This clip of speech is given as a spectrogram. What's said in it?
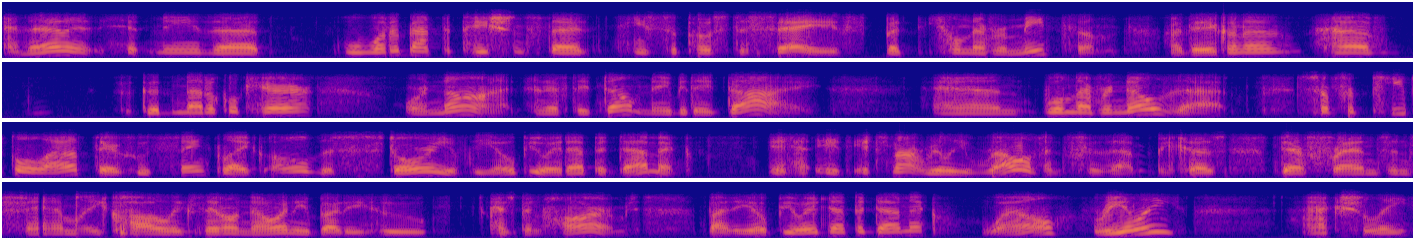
And then it hit me that, well, what about the patients that he's supposed to save, but he'll never meet them? Are they going to have good medical care or not? And if they don't, maybe they die and we'll never know that. So for people out there who think like, oh, the story of the opioid epidemic, it, it, it's not really relevant for them because their friends and family, colleagues, they don't know anybody who has been harmed by the opioid epidemic. Well, really? Actually,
